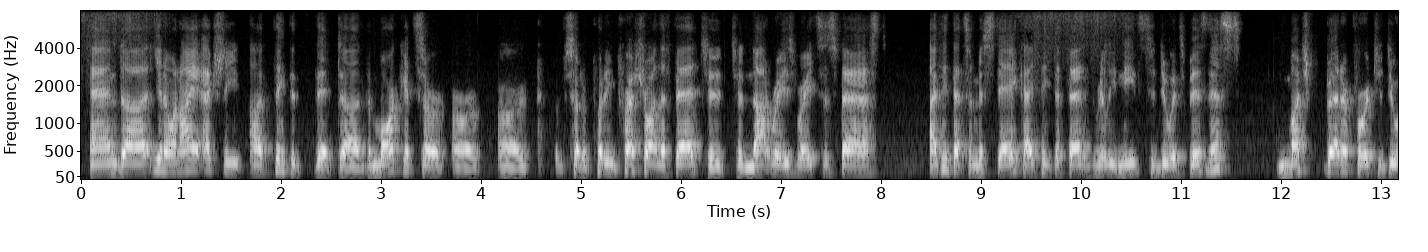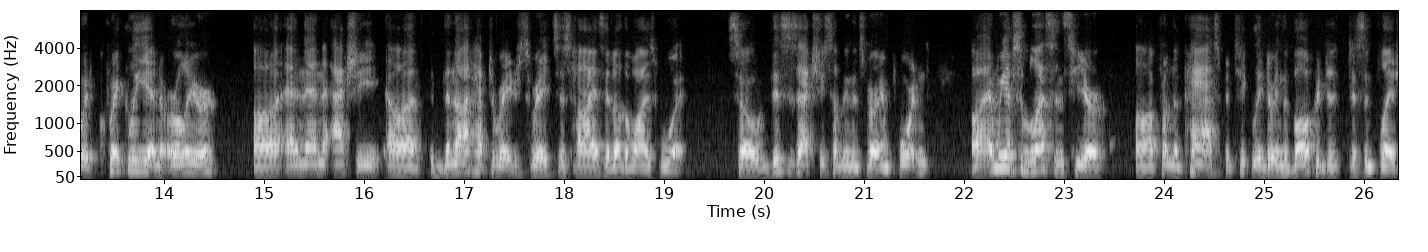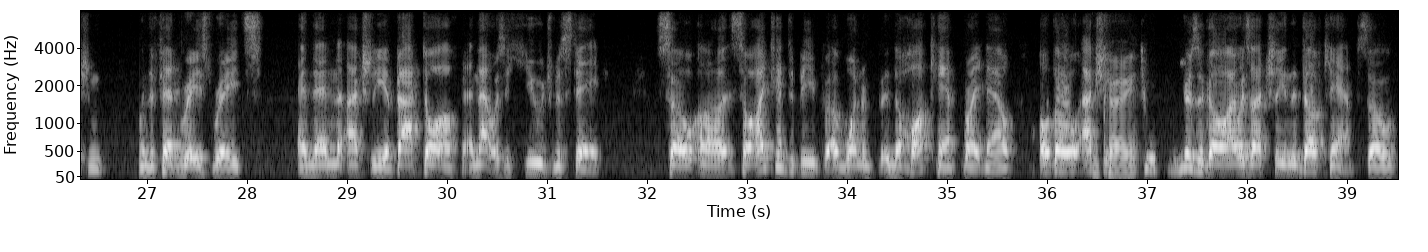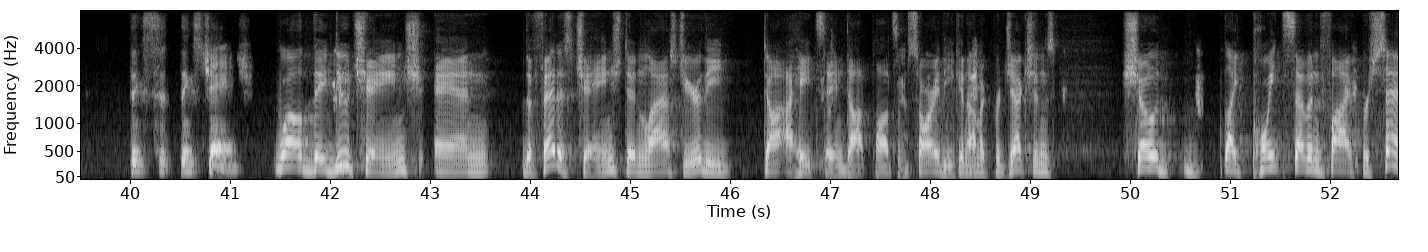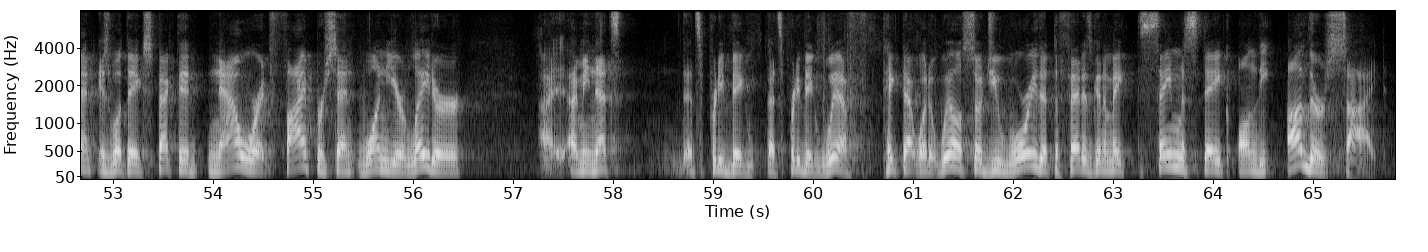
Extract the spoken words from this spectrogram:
And uh, you know, and I actually uh, think that that uh, the markets are, are are sort of putting pressure on the Fed to to not raise rates as fast. I think that's a mistake. I think the Fed really needs to do its business. Much better for it to do it quickly and earlier uh, and then actually uh, not have to raise rates as high as it otherwise would. So this is actually something that's very important. Uh, and we have some lessons here from the past, particularly during the Volcker disinflation, when the Fed raised rates and then actually backed off, and that was a huge mistake. So, uh, so I tend to be uh, one in the hawk camp right now. Although actually, okay. two years ago, I was actually in the dove camp. So things things change. Well, they do change, and the Fed has changed, and last year the dot, I hate saying dot plots. I'm sorry. The economic projections showed like 0.75 percent is what they expected. Now we're at five percent one year later. I, I mean that's that's a pretty big that's a pretty big whiff. Take that what it will. So do you worry that the Fed is going to make the same mistake on the other side?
